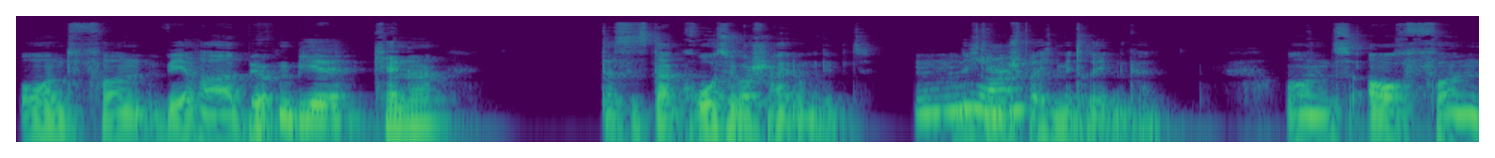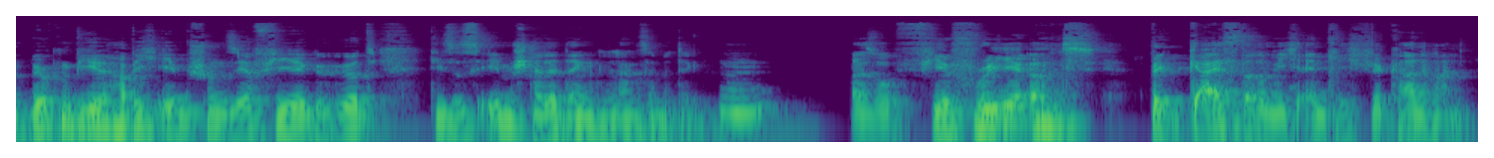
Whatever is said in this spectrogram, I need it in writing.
und von Vera Birkenbiel kenne, dass es da große Überschneidungen gibt. Mm, und ich ja. dementsprechend mitreden kann. Und auch von Birkenbiel habe ich eben schon sehr viel gehört, dieses eben schnelle Denken, langsame Denken. Mhm. Also feel free und begeistere mich endlich für Kahnemann.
